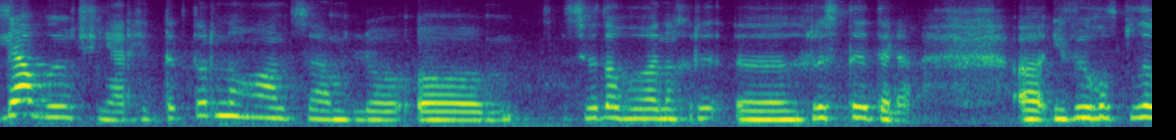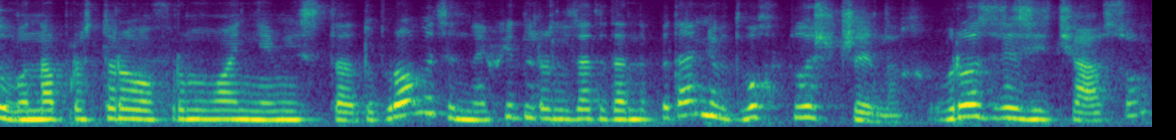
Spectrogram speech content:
Для вивчення архітектурного ансамблю е, Святого Хри- е, Хрестителя е, і його впливу на просторове формування міста Дубровиця необхідно розглядати дане питання в двох площинах: в розрізі часу,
